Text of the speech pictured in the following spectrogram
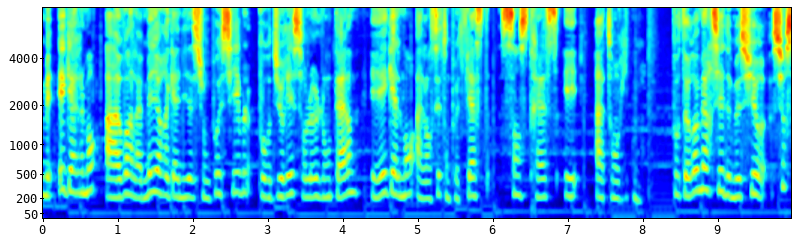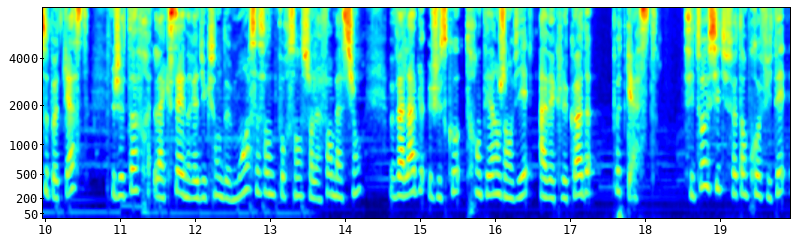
mais également à avoir la meilleure organisation possible pour durer sur le long terme et également à lancer ton podcast sans stress et à ton rythme. Pour te remercier de me suivre sur ce podcast, je t'offre l'accès à une réduction de moins 60% sur la formation, valable jusqu'au 31 janvier avec le code podcast. Si toi aussi tu souhaites en profiter,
